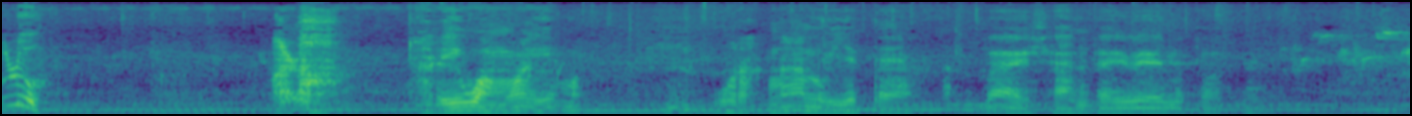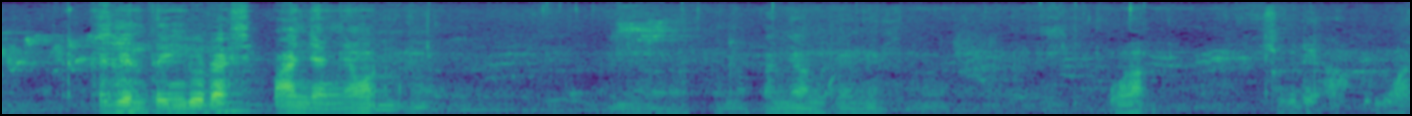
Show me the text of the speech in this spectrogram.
Ulu. Alah. Hariwang wa ieu mah. Urakna anu ieu teh. Santai. Kajian durasi panjangnya. Iya, panjang ini. Wa, segede aku wa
